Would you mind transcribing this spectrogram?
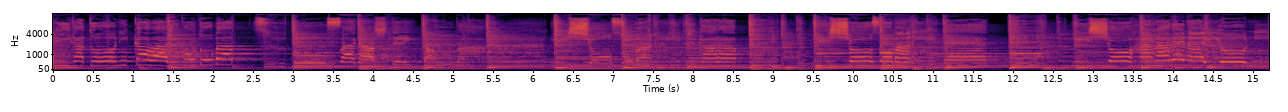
りがとうに変わる言葉。ずっと探していたんだ。一生そばにいるから。一生そばないように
